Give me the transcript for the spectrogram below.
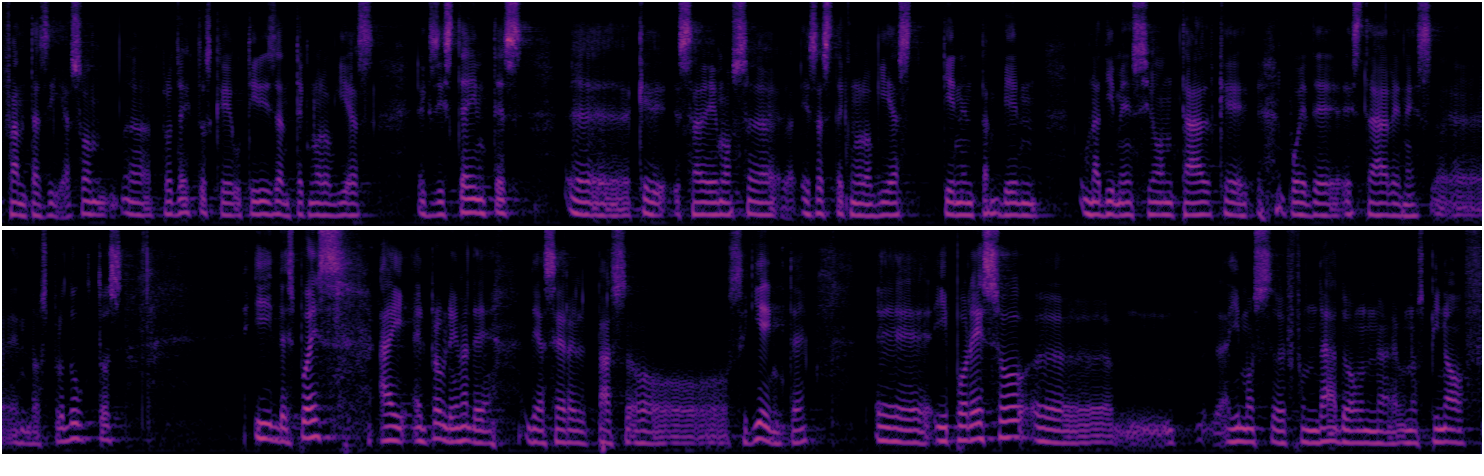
fantasías, son proyectos que utilizan tecnologías existentes, que sabemos esas tecnologías tienen también una dimensión tal que puede estar en, en los productos. Y después hay el problema de, de hacer el paso siguiente. Eh, y por eso eh, hemos fundado un, un spin-off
